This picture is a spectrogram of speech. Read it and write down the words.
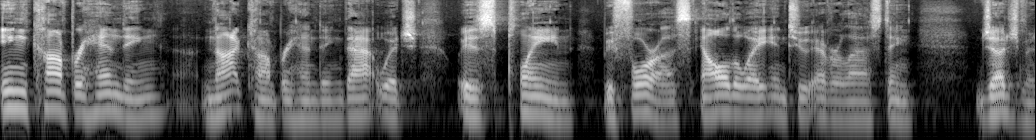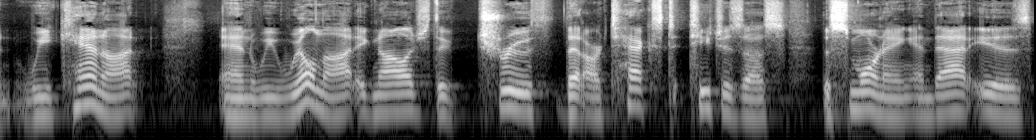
incomprehending, not comprehending that which is plain before us, all the way into everlasting judgment. We cannot and we will not acknowledge the truth that our text teaches us this morning, and that is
